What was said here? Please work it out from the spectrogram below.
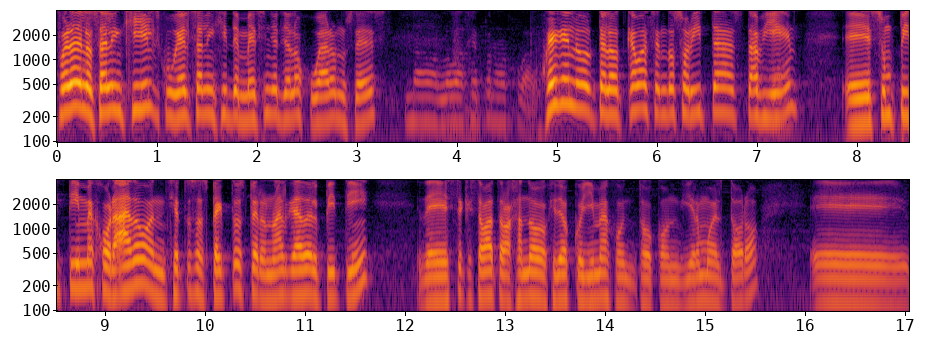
fuera de los Silent Hills, jugué el Silent Hill de Messenger, ¿ya lo jugaron ustedes? No, lo bajé, pero no lo jugaron. Jueguenlo, te lo acabas en dos horitas, está bien. Es un PT mejorado en ciertos aspectos, pero no al grado del PT de este que estaba trabajando Hideo Kojima junto con Guillermo del Toro. Eh,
